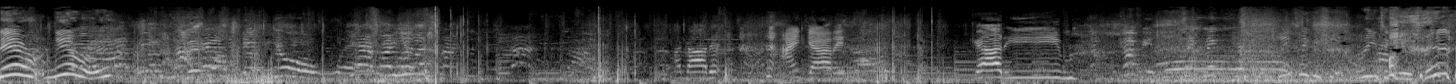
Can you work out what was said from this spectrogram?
Nero. Nero. I got it. I got it. Got him. I ain't taking shit. I ain't taking shit.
